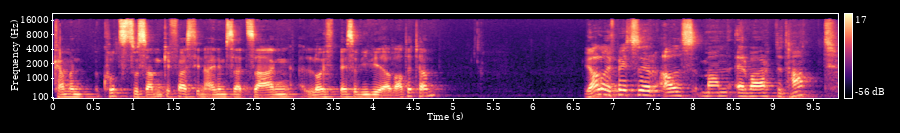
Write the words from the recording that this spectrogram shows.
kann man kurz zusammengefasst in einem Satz sagen, läuft besser, wie wir erwartet haben? Ja, läuft besser, als man erwartet hat.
